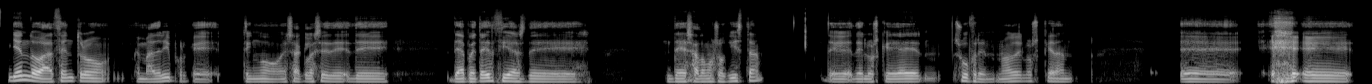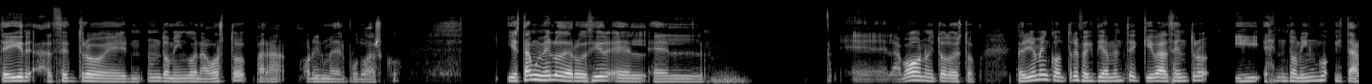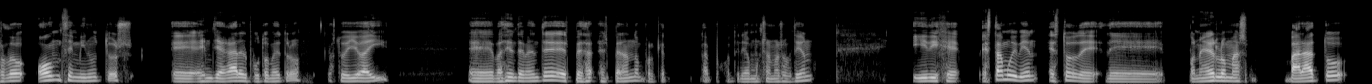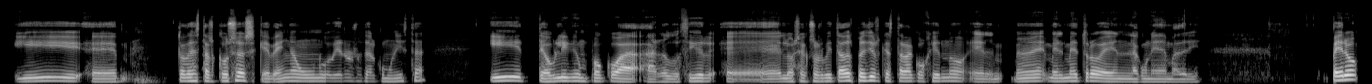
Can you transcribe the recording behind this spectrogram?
yendo al centro en Madrid porque tengo esa clase de, de, de apetencias de, de sadomasoquista, de, de, los que sufren, no de los que dan. Eh, eh, de ir al centro en un domingo en agosto para morirme del puto asco. Y está muy bien lo de reducir el, el, el, abono y todo esto. Pero yo me encontré efectivamente que iba al centro y en domingo y tardó 11 minutos eh, en llegar el puto metro. Estuve yo ahí eh, pacientemente esperando porque tampoco tenía mucha más opción. Y dije, está muy bien esto de, de ponerlo más barato y eh, todas estas cosas que venga un gobierno social comunista y te obligue un poco a, reducir eh, los exorbitados precios que estaba cogiendo el, el, metro en la Comunidad de Madrid. Pero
